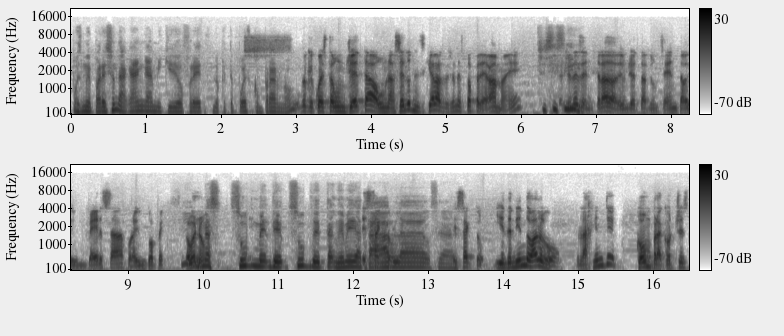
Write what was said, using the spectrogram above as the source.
pues me parece una ganga, mi querido Fred, lo que te puedes comprar, ¿no? lo que cuesta un Jetta o un Acetos, ni siquiera las versiones tope de gama, ¿eh? Sí, sí, versiones de entrada de un Jetta, de un Sentra, de un Versa, por ahí un tope. Pero bueno. Unas sub, de, sub de, media tabla, o sea. Exacto. Y entendiendo algo, la gente compra coches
